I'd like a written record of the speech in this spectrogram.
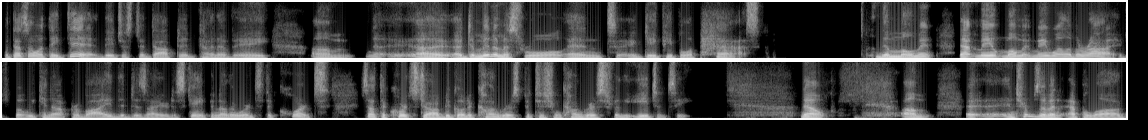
But that's not what they did. They just adopted kind of a, um, a, a de minimis rule and gave people a pass. The moment that may, moment may well have arrived, but we cannot provide the desired escape. In other words, the courts, it's not the court's job to go to Congress, petition Congress for the agency. Now, um, in terms of an epilogue,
